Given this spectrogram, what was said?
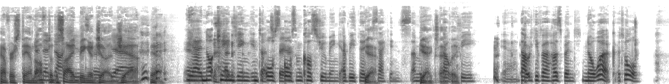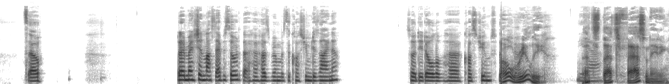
have her stand And off to the side being use a judge. yeah. Yeah. Yeah. Yeah, not changing into awesome, awesome costuming every 30 Yeah. seconds. I mean, Yeah, that would be, yeah, that would give her husband no work at all. So, Did I mention last episode that her husband was the costume designer? So did all of her costumes. For the Oh, show. really? Yeah. That's that's fascinating.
